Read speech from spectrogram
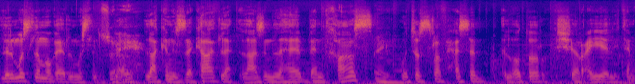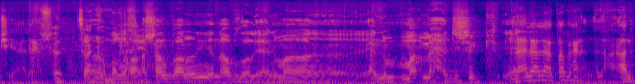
للمسلم وغير المسلم. صحيح. لكن الزكاة لا لازم لها بند خاص أي. وتصرف حسب الأطر الشرعية اللي تمشي عليها. جزاكم الله خير. عشان قانونيا أفضل يعني ما يعني ما ما حد يشك يعني. لا لا لا طبعا. أنا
